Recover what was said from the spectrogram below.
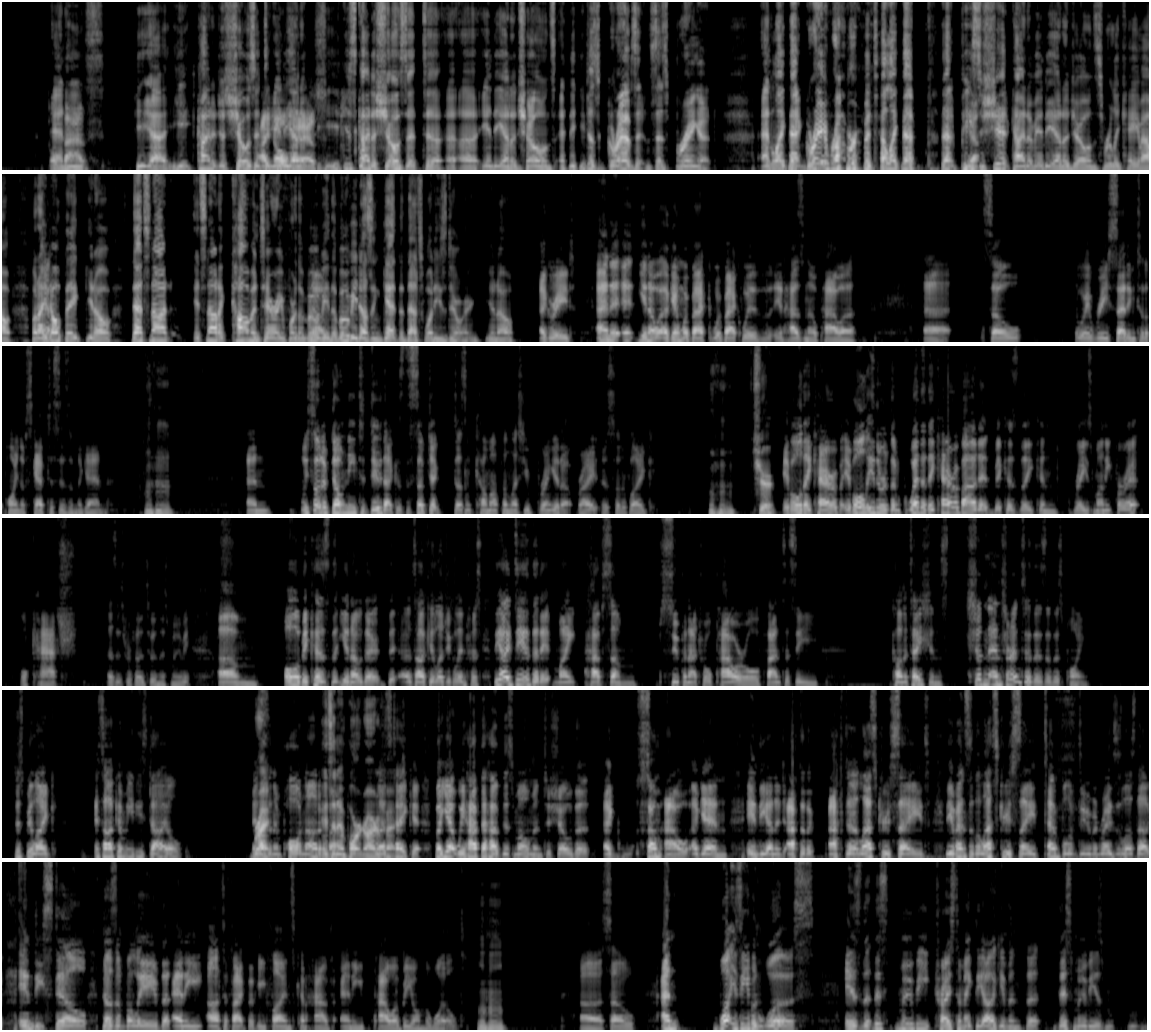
Or and he Baz. he yeah he kind of just shows it to know, Indiana. Baz. He just kind of shows it to uh, uh, Indiana Jones, and he just grabs it and says, "Bring it." And like that grave robber like that that piece Yeah. of shit kind of Indiana Jones really came out. But I Yeah. don't think you know that's not. It's not a commentary for the movie. No. The movie doesn't get that that's what he's doing. You know. Agreed. And it, it, you know, again, we're back. We're back with it has no power. Uh, so we're resetting to the point of skepticism again. Mm-hmm. and we sort of don't need to do that because the subject doesn't come up unless you bring it up, right? It's sort of like Mm-hmm. Sure. if all they care about, if all either of them, whether they care about it because they can raise money for it or cash, as it's referred to in this movie, um, or because that you know they're, they it's archaeological interest. The idea that it might have some supernatural power or fantasy connotations shouldn't enter into this at this point. Just be like, it's Archimedes' dial. It's Right. an important artifact. It's an important artifact. Let's take it. But yet we have to have this moment to show that uh, somehow again Indiana after the after Last Crusade, the events of the Last Crusade, Temple of Doom, and Raiders of the Lost Ark, Indy still doesn't believe that any artifact that he finds can have any power beyond the world. Mm-hmm. Uh, so, and what is even worse is that this movie tries to make the argument that this movie is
